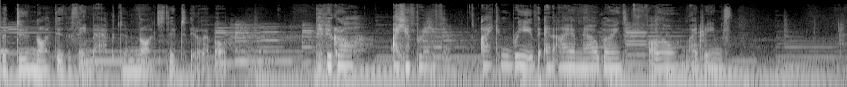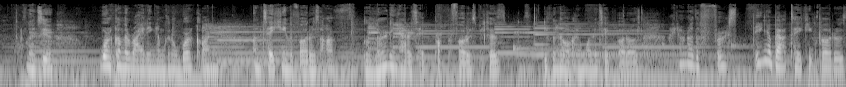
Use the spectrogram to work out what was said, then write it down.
But do not do the same back. Do not stoop to their level. Baby girl i can breathe i can breathe and i am now going to follow my dreams i'm going to work on the writing i'm going to work on on taking the photos of learning how to take proper photos because even though I want to take photos, I don't know the first thing about taking photos,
